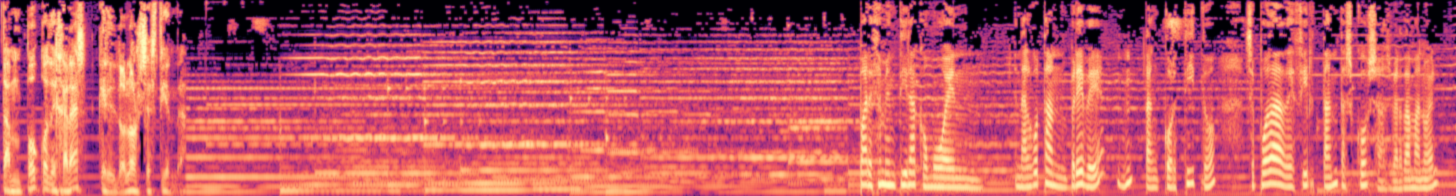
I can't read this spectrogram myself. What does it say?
tampoco dejarás que el dolor se extienda. Parece mentira como en, en algo tan breve, tan cortito, se pueda decir tantas cosas, ¿verdad, Manuel?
